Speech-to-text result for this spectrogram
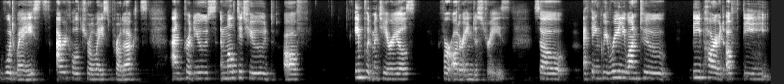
wood wastes, agricultural waste products, and produce a multitude of input materials for other industries. So I think we really want to be part of the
